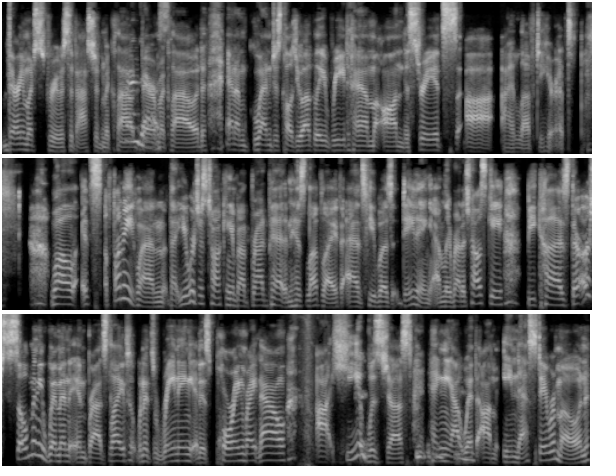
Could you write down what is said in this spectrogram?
very much screw Sebastian McLeod, Bear McLeod. And I'm Gwen just called you ugly. Read him on the streets. Uh, I love to hear it. Well, it's funny, Gwen, that you were just talking about Brad Pitt and his love life as he was dating Emily Ratajkowski, because there are so many women in Brad's life. When it's raining, it is pouring right now. Uh, he was just hanging out with um, Ines de Ramon,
